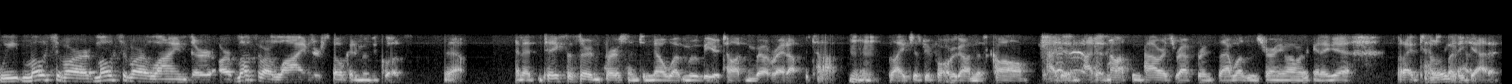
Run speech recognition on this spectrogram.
We most of our most of our lines are, are most of our lives are spoken in movie quotes. Yeah. And it takes a certain person to know what movie you're talking about right off the top. Mm-hmm. Like just before we got on this call, I did I did an Austin Powers reference. I wasn't sure anyone was going to get, but I totally got it.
